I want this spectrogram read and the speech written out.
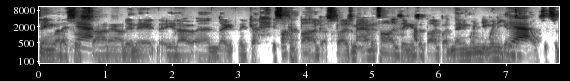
thing where they sort yeah. of start out in it, you know, and they, they go, it's like a bug, I suppose. I mean, advertising is a bug, but then when you when you get into health, it's a,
